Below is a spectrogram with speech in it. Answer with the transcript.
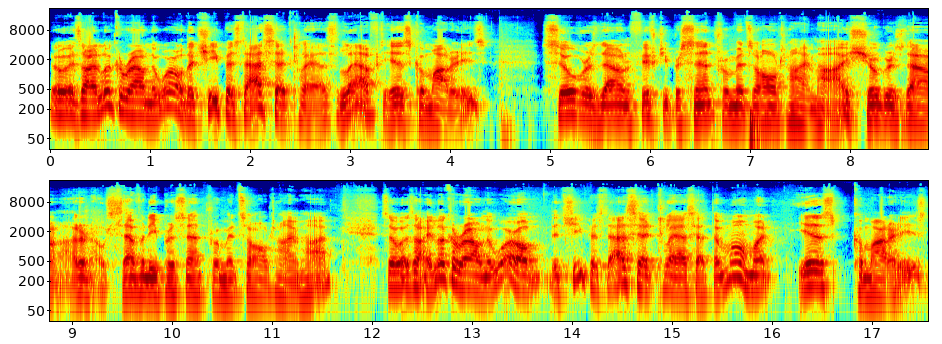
So as I look around the world, the cheapest asset class left is commodities. Silver is down 50% from its all-time high. Sugar is down, I don't know, 70% from its all-time high. So as I look around the world, the cheapest asset class at the moment is commodities.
